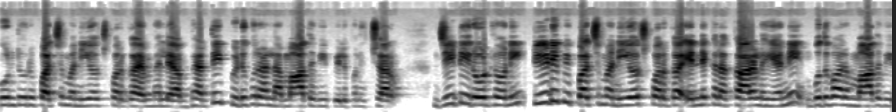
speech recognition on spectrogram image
గుంటూరు పశ్చిమ నియోజకవర్గ ఎమ్మెల్యే అభ్యర్థి పిడుగురాళ్ళ మాధవి పిలుపునిచ్చారు. జీటీ రోడ్లోని టీడీపీ పశ్చిమ నియోజకవర్గ ఎన్నికల కార్యాలయాన్ని బుధవారం మాధవి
